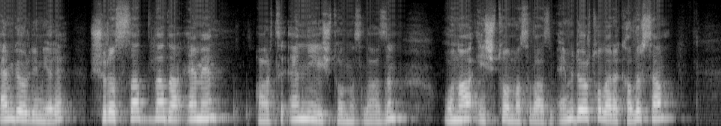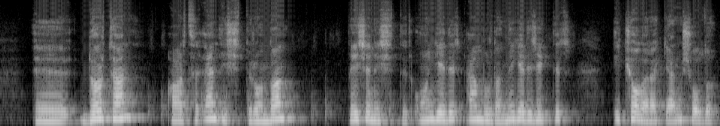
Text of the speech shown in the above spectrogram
m gördüğüm yere şurası da da mn artı n neye eşit olması lazım? 10'a eşit olması lazım. m'i 4 olarak alırsam e, 4n artı n eşittir ondan 5n eşittir 10 gelir. n buradan ne gelecektir? 2 olarak gelmiş oldu.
